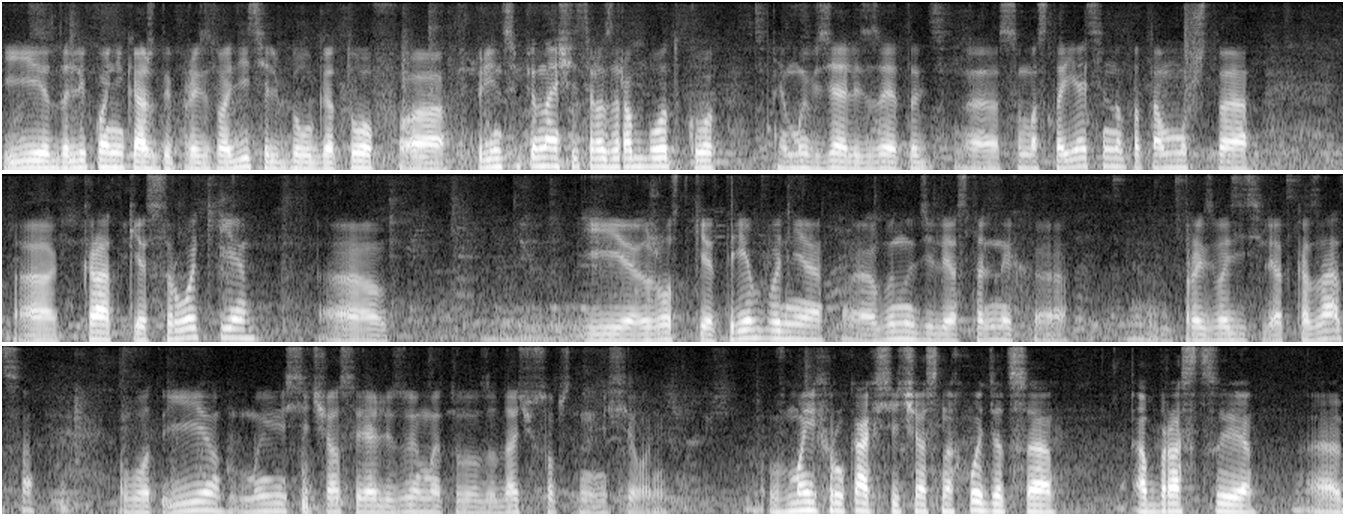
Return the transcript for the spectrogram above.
И далеко не каждый производитель был готов, в принципе, начать разработку. Мы взялись за это самостоятельно, потому что краткие сроки и жесткие требования вынудили остальных производителей отказаться. Вот, и мы сейчас реализуем эту задачу собственными силами. В моих руках сейчас находятся образцы э,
